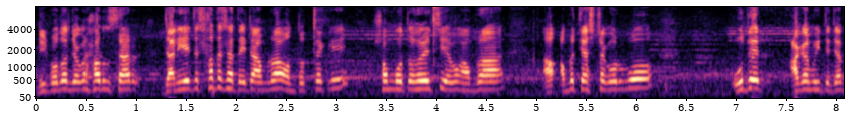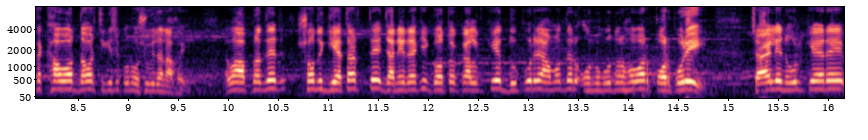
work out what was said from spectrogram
ডি প্রধান যখন হারুন স্যার জানিয়েছে, সাথে সাথে এটা আমরা অন্তর থেকে সম্মত হয়েছি এবং আমরা আমরা চেষ্টা করব ওদের আগামীতে যাতে খাওয়ার দাওয়ার চিকিৎসা কোনো অসুবিধা না হয়। এবং আপনাদের সদ জ্ঞাতার্থে জানিয়ে রাখি, গতকালকে দুপুরে আমাদের অনুমোদন হওয়ার পরপরেই অ্যান্ড ওল্ড কেয়ারে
